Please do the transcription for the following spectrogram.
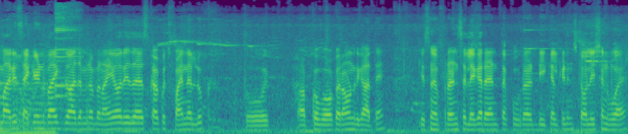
हमारी सेकंड बाइक जो आज हमने बनाई और इधर इसका कुछ फाइनल लुक तो आपको वॉक अराउंड दिखाते हैं कि इसमें फ्रंट से लेकर एंड तक पूरा डीकल किट इंस्टॉलेशन हुआ है।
